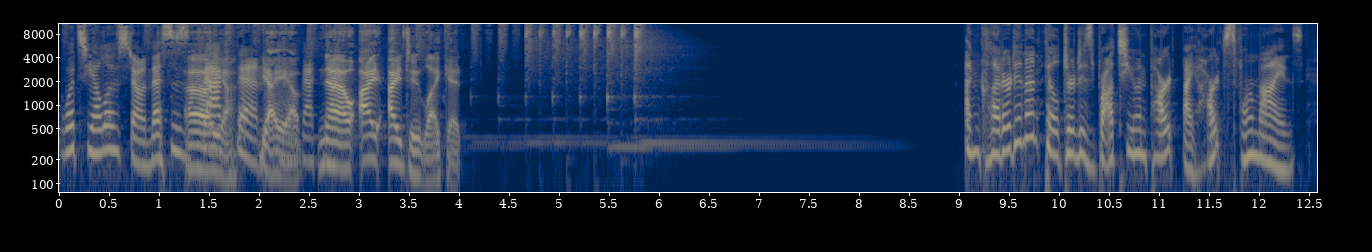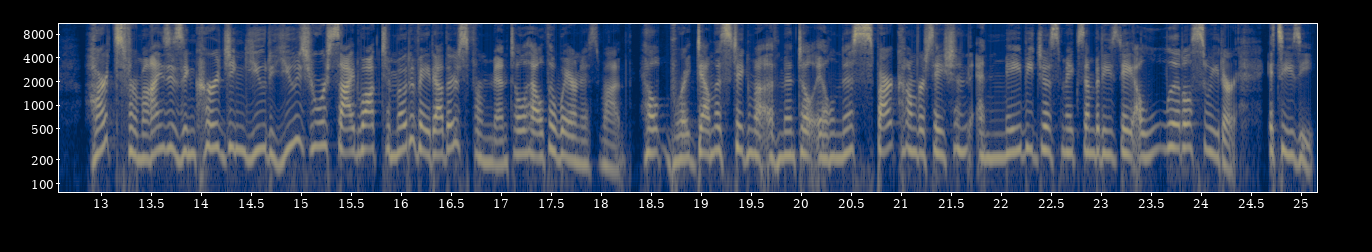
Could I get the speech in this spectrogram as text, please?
"What's Yellowstone?" This is Oh, back yeah. then. Yeah, yeah. back then. No, I I do like it. Uncluttered and Unfiltered is brought to you in part by Hearts for Minds. Hearts for Minds is encouraging you to use your sidewalk to motivate others for Mental Health Awareness Month. Help break down the stigma of mental illness, spark conversation, and maybe just make somebody's day a little sweeter. It's easy.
